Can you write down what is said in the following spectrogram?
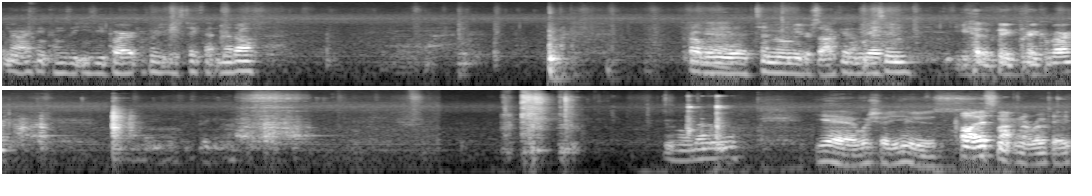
So now I think comes the easy part where you just take that nut off. Probably a 10 millimeter socket, I'm guessing. You had a big breaker bar? You hold that on you? Yeah, what should I use? Oh, it's not going to rotate.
